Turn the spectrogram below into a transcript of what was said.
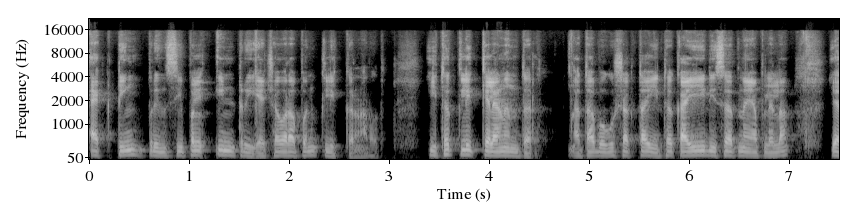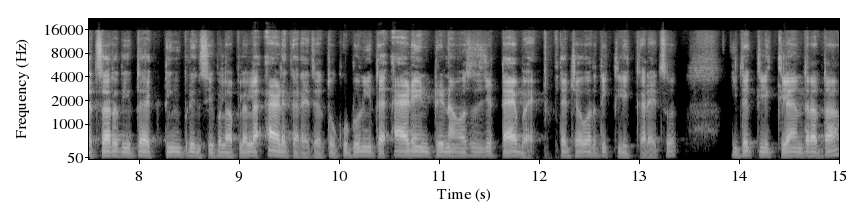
ॲक्टिंग प्रिन्सिपल एंट्री याच्यावर आपण क्लिक करणार आहोत. इथं क्लिक केल्यानंतर आता बघू शकता इथं काहीही दिसत नाही आपल्याला. याचा अर्थ इथं ॲक्टिंग प्रिन्सिपल आपल्याला ॲड करायचा आहे. तो कुठून इथं ॲड एंट्री नावाचं जे टॅब आहे त्याच्यावरती क्लिक करायचं. इथं क्लिक केल्यानंतर आता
